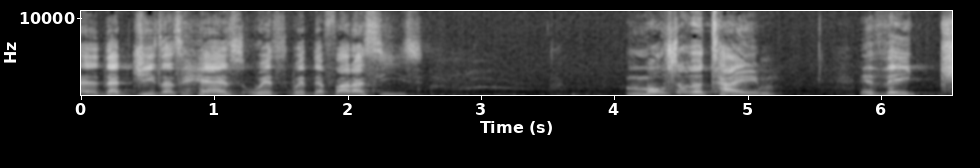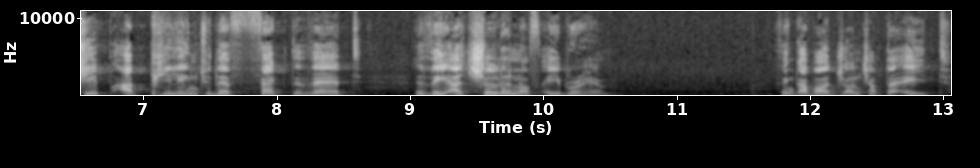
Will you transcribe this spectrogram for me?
uh, that Jesus has with, with the Pharisees? Most of the time, they keep appealing to the fact that they are children of Abraham. Think about John chapter 8.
